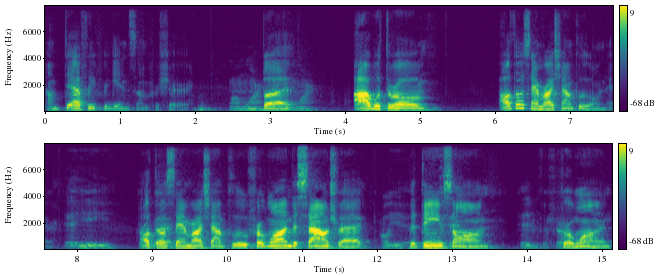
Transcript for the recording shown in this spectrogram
I'm definitely forgetting some for sure. One more. But- One more. I would throw, I'll throw Samurai Champloo on there. Hey. I'll throw throwback. Samurai Champloo for one, the soundtrack, Oh, yeah. the theme song Hidden for sure. for one,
